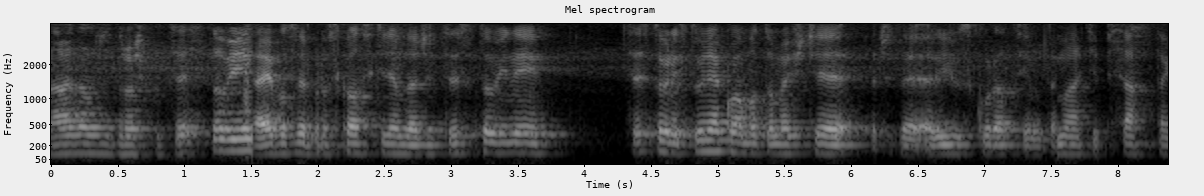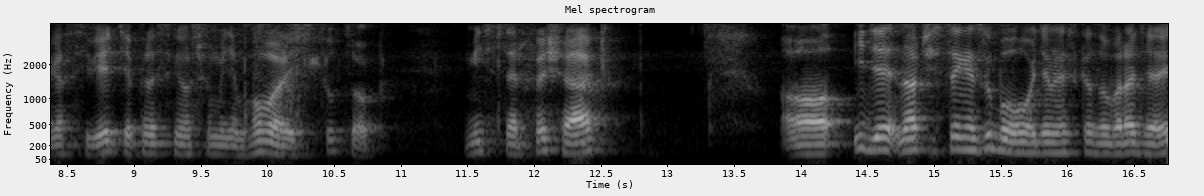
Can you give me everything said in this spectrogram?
dáme tam že trošku cestovín, a potom proste klasicky idem dať, že cestoviny, cestoviny s tuňakom a potom ešte, čo to je, rýžu s kuracím. Máte psa, tak asi viete presne o čom idem hovoriť. Tuto Mr. Fešák ide na čistenie zubov, ho idem dneska zobrať, hej,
